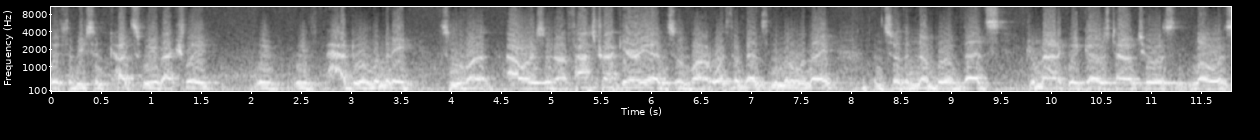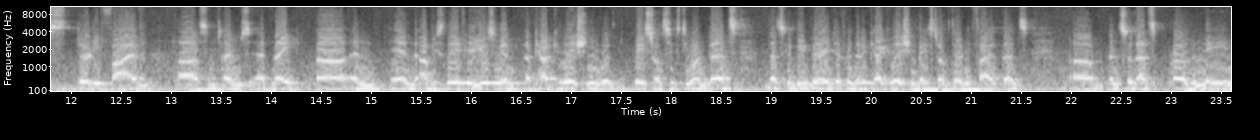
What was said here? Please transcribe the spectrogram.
With the recent cuts, we've actually, we've, we've had to eliminate some of our hours in our fast track area and some of our ortho beds in the middle of the night. And so the number of beds dramatically goes down to as low as 35. uh, sometimes at night. Uh, And, and obviously, if you're using a a calculation with, based on 61 beds, that's going to be very different than a calculation based on 35 beds. Um, And so that's part of the main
